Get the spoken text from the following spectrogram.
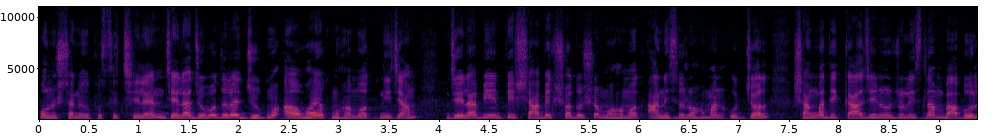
অনুষ্ঠানে উপস্থিত ছিলেন জেলা যুবদলের যুগ্ম আহ্বায়ক মোহাম্মদ নিজাম, জেলা বিএনপির সাবেক সদস্য মোহাম্মদ আনিসুর রহমান উজ্জ্বল, সাংবাদিক কাজী নজরুল ইসলাম বাবুল,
